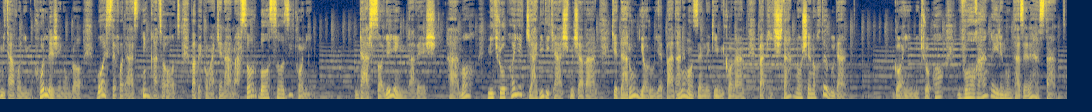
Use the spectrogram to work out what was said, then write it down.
می توانیم کل ژنوم را با استفاده از این قطعات و به کمک نرم افزار بازسازی کنیم. در سایه این روش هر ماه میکروب های جدیدی کشف می شوند که درون یا روی بدن ما زندگی می کنند و بیشتر ناشناخته بودند. گاهی میکروب ها واقعا غیر منتظره هستند.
